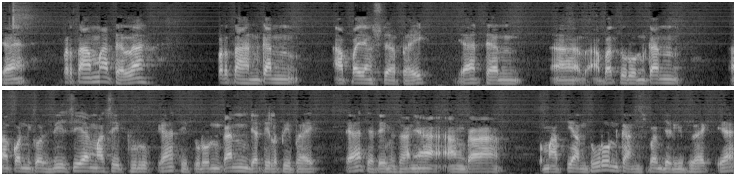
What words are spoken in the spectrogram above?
Ya, pertama adalah pertahankan apa yang sudah baik ya dan uh, apa turunkan uh, kondisi yang masih buruk ya diturunkan menjadi lebih baik ya. Jadi misalnya angka kematian turunkan supaya menjadi lebih baik ya.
